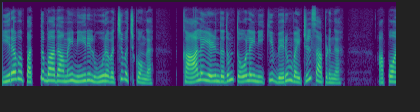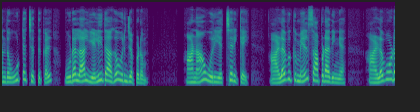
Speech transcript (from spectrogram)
இரவு பத்து பாதாமை நீரில் ஊற வச்சு வச்சுக்கோங்க. காலை எழுந்ததும் தோலை நீக்கி வெறும் வயிற்றில் சாப்பிடுங்க. அப்போ அந்த ஊட்டச்சத்துக்கள் உடலால் எளிதாக உறிஞ்சப்படும். ஆனா ஒரு எச்சரிக்கை அளவுக்கு மேல் சாப்பிடாதீங்க. அளவோட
